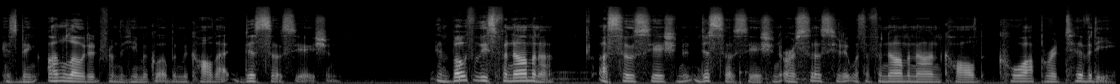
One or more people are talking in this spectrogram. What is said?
is being unloaded from the hemoglobin, we call that dissociation. In both of these phenomena, association and dissociation are associated with a phenomenon called cooperativity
